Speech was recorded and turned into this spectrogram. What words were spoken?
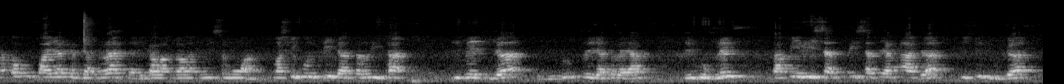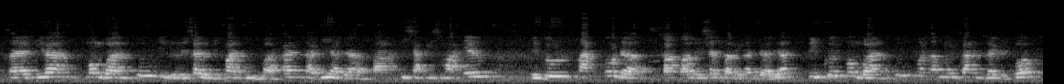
atau upaya kerja keras dari kawan-kawan ini semua. Meskipun tidak terlihat di media, itu tidak terlihat di publik, tapi riset-riset yang ada itu juga saya kira membantu Indonesia lebih maju. Bahkan tadi ada Pak Ishak Ismail itu nakoda kapal riset Balingan Jaya ikut membantu menemukan black box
